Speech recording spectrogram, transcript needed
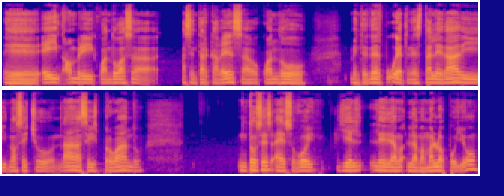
eh, hey, no, hombre, ¿y cuándo vas a, sentar cabeza? O cuando, ¿me entendés? Uy, tenés tal edad y no has hecho nada, seguís probando. Entonces a eso voy. Y él, le, la mamá lo apoyó,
